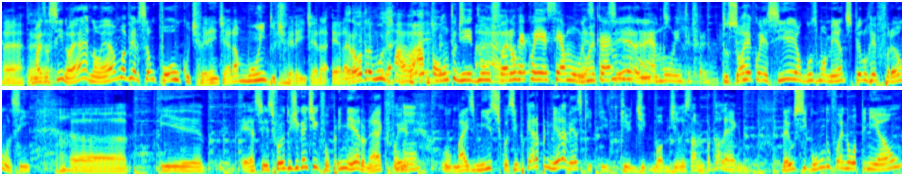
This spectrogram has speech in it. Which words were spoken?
É, mas assim, não é, não é uma versão pouco diferente, era muito diferente. Era, era, Era outra música. A, a ponto de, de um fã não reconhecer a música. reconhecer, é e- muito diferente. Tu só reconhecia em alguns momentos pelo refrão, assim. Ah, e esse, esse foi o do Gigantinho, que foi o primeiro, né? Que foi o mais místico, assim, porque era a primeira vez que, que, que Bob Dylan estava em Porto Alegre. né? Daí o segundo foi no Opinião,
